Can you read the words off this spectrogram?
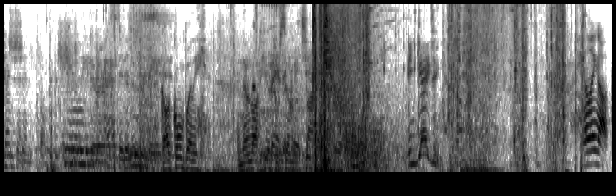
Attention. The kill leader has been eliminated. Got company, and they're not here to sell me Engaging! Healing up.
